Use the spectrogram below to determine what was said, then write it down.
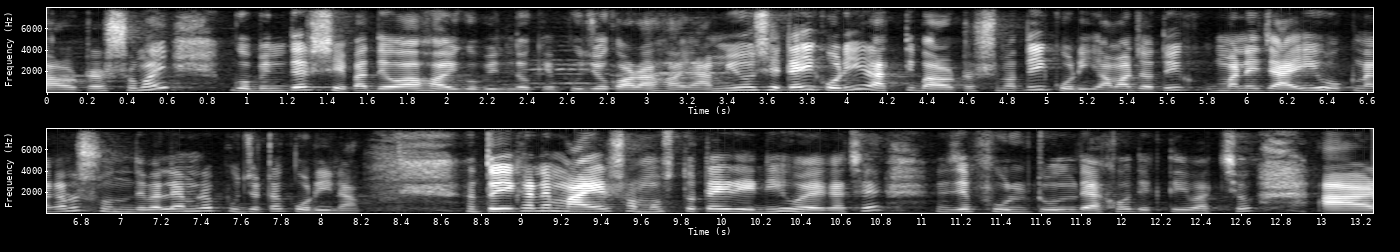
বারোটার সময় গোবিন্দের সেবা দেওয়া হয় গোবিন্দকে, পুজো করা হয়। আমিও সেটাই করি। রাত্রি বারোটার সময়তেই করি। আমার যতই মানে যাই হোক না কেন সন্ধেবেলায় আমরা পুজোটা করি না। তো এখানে মায়ের সমস্তটাই রেডি হয়ে গেছে। যে ফুল টুল দেখো, দেখতেই পাচ্ছ। আর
